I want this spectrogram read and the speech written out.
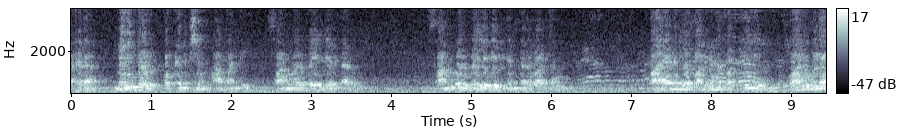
అక్కడ మెయిన్ రోడ్ ఒక్క నిమిషం ఆపండి. స్వామివారు బయలుదేరుతారు. స్వామివారు బయలుదేరిన తర్వాత పారాయణంలో పాల్గొన్న భక్తులు వారు కూడా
